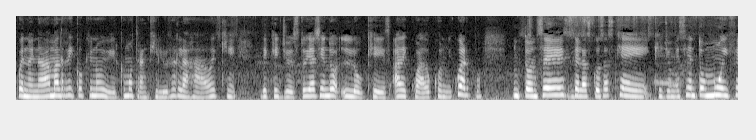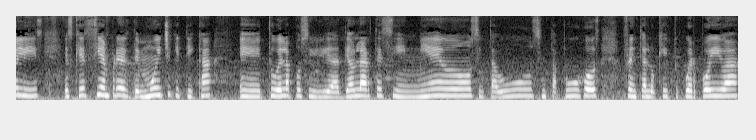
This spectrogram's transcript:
Pues no hay nada más rico que uno vivir como tranquilo y relajado de que, de que yo estoy haciendo lo que es adecuado con mi cuerpo. Entonces, de las cosas que, que yo me siento muy feliz es que siempre desde muy chiquitica eh, tuve la posibilidad de hablarte sin miedo, sin tabú, sin tapujos, frente a lo que tu cuerpo iba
